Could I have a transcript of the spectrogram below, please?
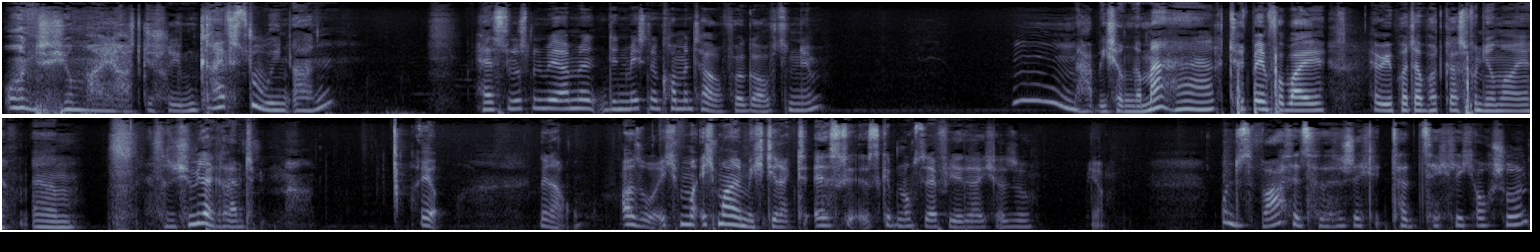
Und Jumai hat geschrieben, greifst du ihn an? Hast du Lust mit mir den nächsten Kommentare-Folge aufzunehmen? Hm, hab ich schon gemacht. Hört bei ihm vorbei. Harry Potter Podcast von Jumai. Ähm, das hat schon wieder gereimt. Ja, genau. Also, ich, ich mal mich direkt. Es, es gibt noch sehr viel gleich, also, ja. Und das war's jetzt tatsächlich, tatsächlich auch schon.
